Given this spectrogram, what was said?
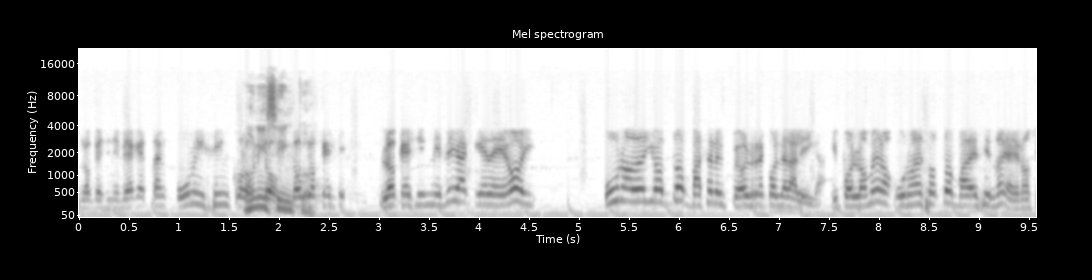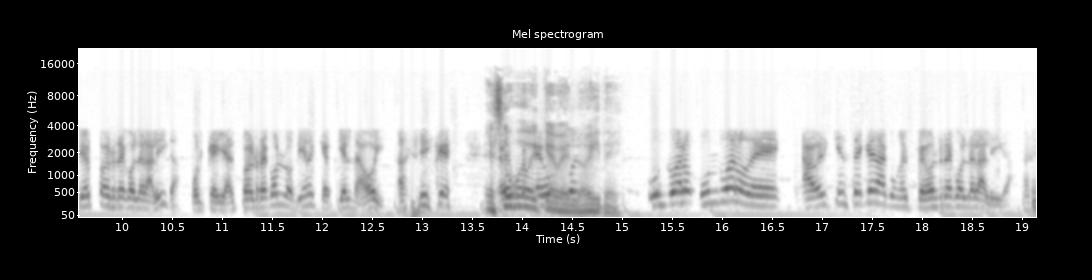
lo que significa que están 1 y 5 los Uno y dos. cinco. So, Lo que, lo que significa que de hoy uno de ellos dos va a ser el peor récord de la liga. Y por lo menos uno de esos dos va a decir, no, ya yo no soy el peor récord de la liga, porque ya el peor récord lo tiene el que pierda hoy. Así que Ese Es un- juego hay es que un verlo, ¿oíste? un duelo, un duelo de a ver quién se queda con el peor récord de la liga. Así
